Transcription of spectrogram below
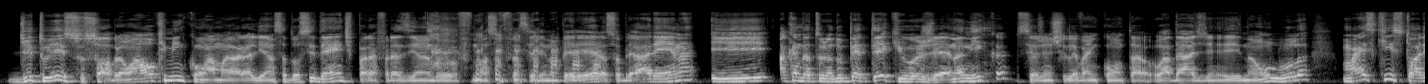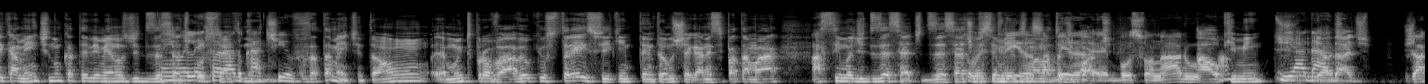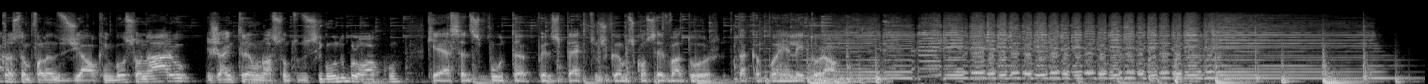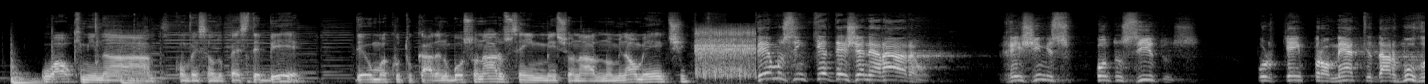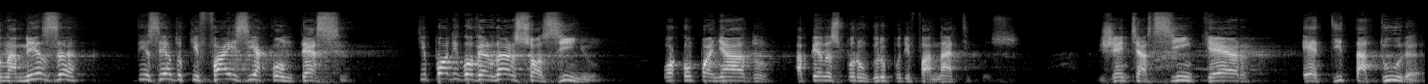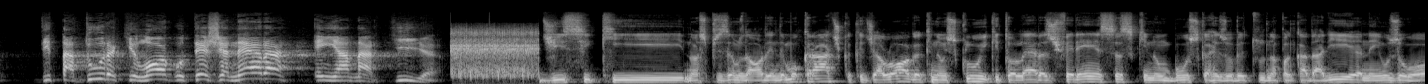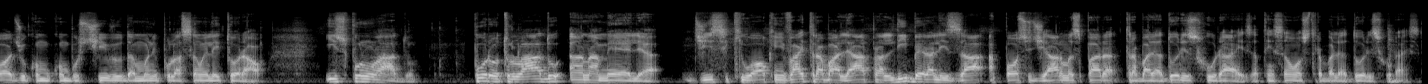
Dito isso, sobram Alckmin com a maior aliança do Ocidente, parafraseando o nosso Francelino Pereira sobre a Arena, e a candidatura do PT, que hoje é Nanica, se a gente levar em conta o Haddad e não o Lula, mas que historicamente nunca teve menos de 17%. um eleitorado no- cativo. Exatamente. Então, é muito provável que os três fiquem tentando chegar nesse patamar acima de 17. 17 vai os ser meio que uma nota de corte. é, Bolsonaro. Alckmin E Haddad. Já que nós estamos falando de Alckmin e Bolsonaro, já entramos no assunto do segundo bloco, que é essa disputa pelo espectro, digamos, conservador da campanha eleitoral. O Alckmin, na convenção do PSDB, deu uma cutucada no Bolsonaro, sem mencioná-lo nominalmente. Vemos em que degeneraram regimes conduzidos por quem promete dar murro na mesa, dizendo que faz e acontece, que pode governar sozinho ou acompanhado apenas por um grupo de fanáticos. Gente assim quer é ditadura, ditadura que logo degenera em anarquia. Disse que nós precisamos da ordem democrática, que dialoga, que não exclui, que tolera as diferenças, que não busca resolver tudo na pancadaria, nem usa o ódio como combustível da manipulação eleitoral. Isso por um lado. Por outro lado, a Ana Amélia disse que o Alckmin vai trabalhar para liberalizar a posse de armas para trabalhadores rurais. Atenção aos trabalhadores rurais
